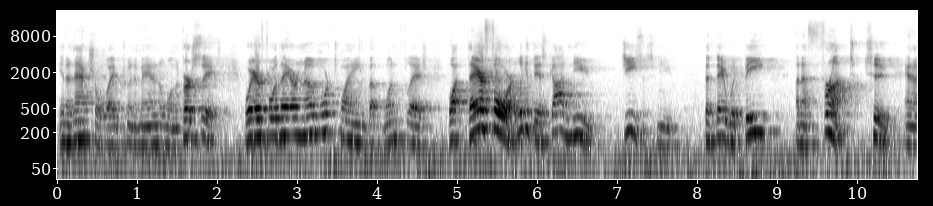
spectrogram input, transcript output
in a natural way between a man and a woman. Verse 6 Wherefore they are no more twain, but one flesh. What therefore, look at this, God knew, Jesus knew, that there would be an affront to and, a,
